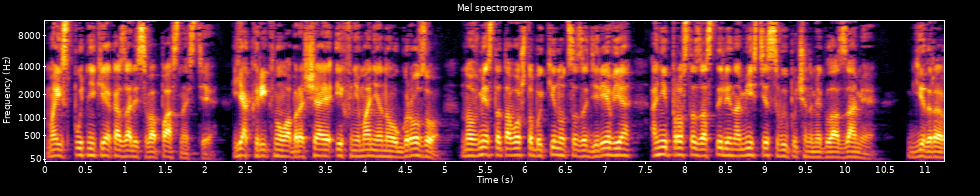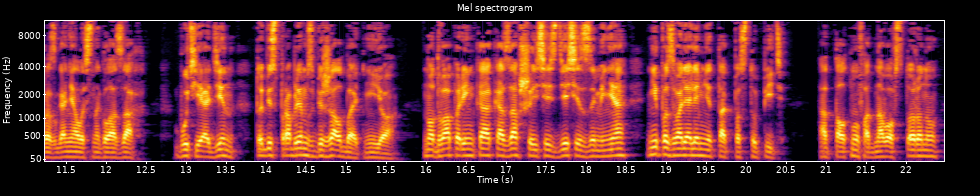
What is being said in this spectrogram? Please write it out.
Мои спутники оказались в опасности. Я крикнул, обращая их внимание на угрозу, но вместо того, чтобы кинуться за деревья, они просто застыли на месте с выпученными глазами. Гидра разгонялась на глазах. Будь я один, то без проблем сбежал бы от нее. Но два паренька, оказавшиеся здесь из-за меня, не позволяли мне так поступить. Оттолкнув одного в сторону,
